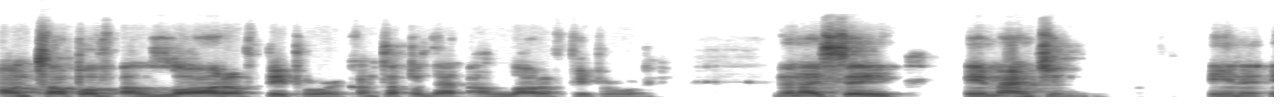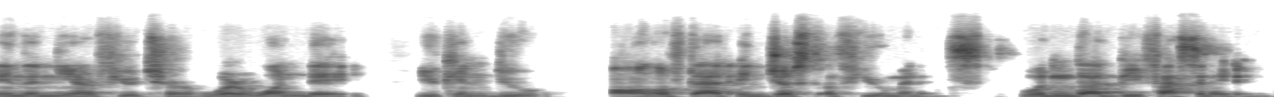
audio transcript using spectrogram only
on top of a lot of paperwork. On top of that, a lot of paperwork. Then I say, imagine in, in the near future where one day you can do all of that in just a few minutes. Wouldn't that be fascinating?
